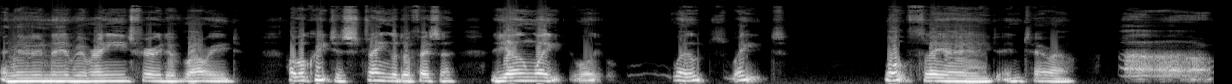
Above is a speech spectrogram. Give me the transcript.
And then in the rage furied of worried. Horrible creatures strangled the professor. The young wait, wait, wait, wait Walt flared in terror. Ah!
